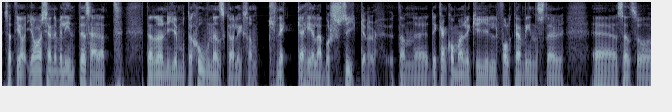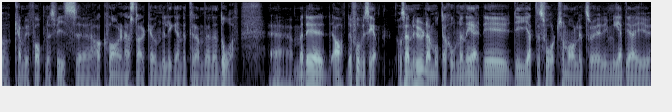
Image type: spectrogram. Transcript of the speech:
Så att jag, jag, känner väl inte så här att den här nya mutationen ska liksom knäcka hela börscykeln nu, utan eh, det kan komma en rekyl, folk tar vinster, eh, sen så kan vi förhoppningsvis eh, ha kvar den här starka underliggande trenden ändå. Eh, men det, ja, det får vi se. Och sen hur den här mutationen är, det är, det är jättesvårt. Som vanligt så är det i media är ju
